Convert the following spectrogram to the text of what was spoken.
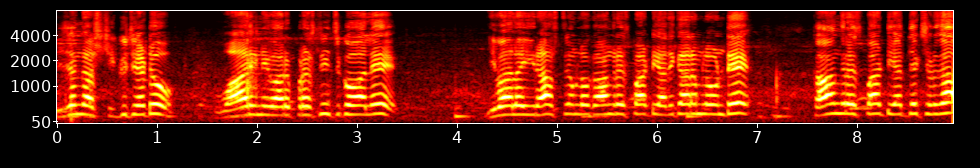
నిజంగా సిగ్గుచేటు. వారిని వారు ప్రశ్నించుకోవాలి. ఇవాళ ఈ రాష్ట్రంలో కాంగ్రెస్ పార్టీ అధికారంలో ఉంటే కాంగ్రెస్ పార్టీ అధ్యక్షుడిగా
